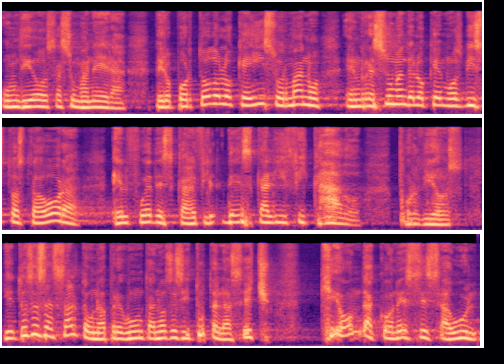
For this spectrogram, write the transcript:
Un Dios a su manera. Pero por todo lo que hizo, hermano, en resumen de lo que hemos visto hasta ahora, él fue descalificado por Dios. Y entonces asalta una pregunta, no sé si tú te la has hecho. ¿Qué onda con ese Saúl?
